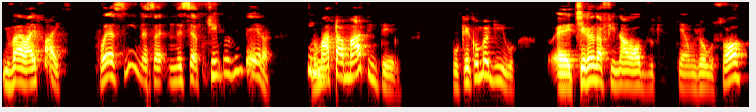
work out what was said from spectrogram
E vai lá e faz. Foi assim nessa, nessa Champions inteira. Sim. No mata-mata inteiro. Porque, como eu digo, é, tirando a final, óbvio que é um jogo só,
